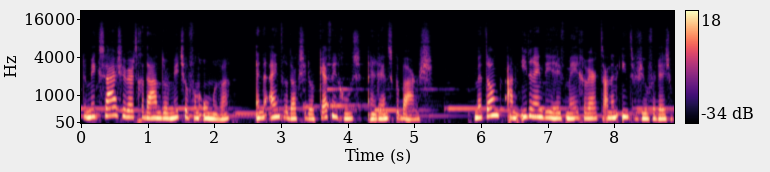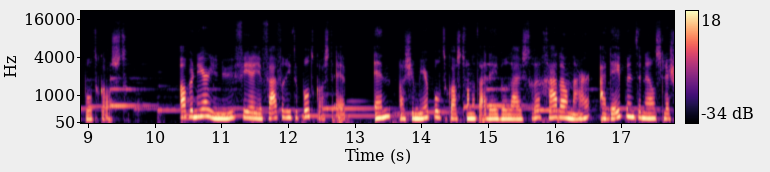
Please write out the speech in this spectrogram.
De mixage werd gedaan door Mitchell van Ommeren en de eindredactie door Kevin Goes en Renske Baars. Met dank aan iedereen die heeft meegewerkt aan een interview voor deze podcast. Abonneer je nu via je favoriete podcast-app. En als je meer podcast van het AD wil luisteren, ga dan naar ad.nl/slash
